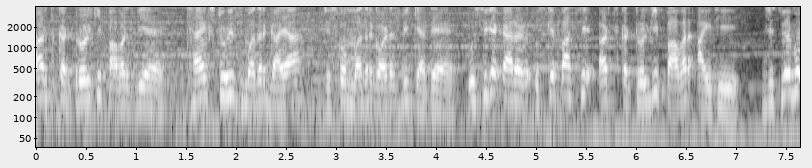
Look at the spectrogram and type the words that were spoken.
अर्थ कंट्रोल की पावर्स भी है। थैंक्स टू हिज मदर गाया जिसको मदर गॉडेस भी कहते हैं। उसी के कारण उसके पास ये अर्थ कंट्रोल की पावर आई थी। जिसमें वो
